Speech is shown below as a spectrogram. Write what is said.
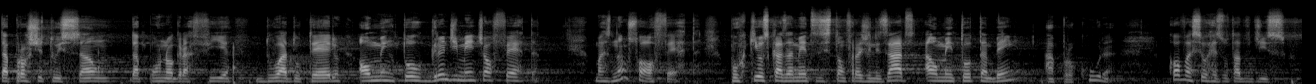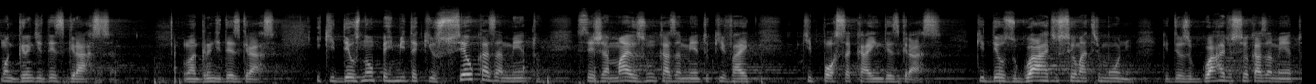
da prostituição, da pornografia, do adultério, aumentou grandemente a oferta. Mas não só a oferta, porque os casamentos estão fragilizados, aumentou também a procura. Qual vai ser o resultado disso? Uma grande desgraça. Uma grande desgraça. E que Deus não permita que o seu casamento seja mais um casamento que vai que possa cair em desgraça. Que Deus guarde o seu matrimônio, que Deus guarde o seu casamento.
